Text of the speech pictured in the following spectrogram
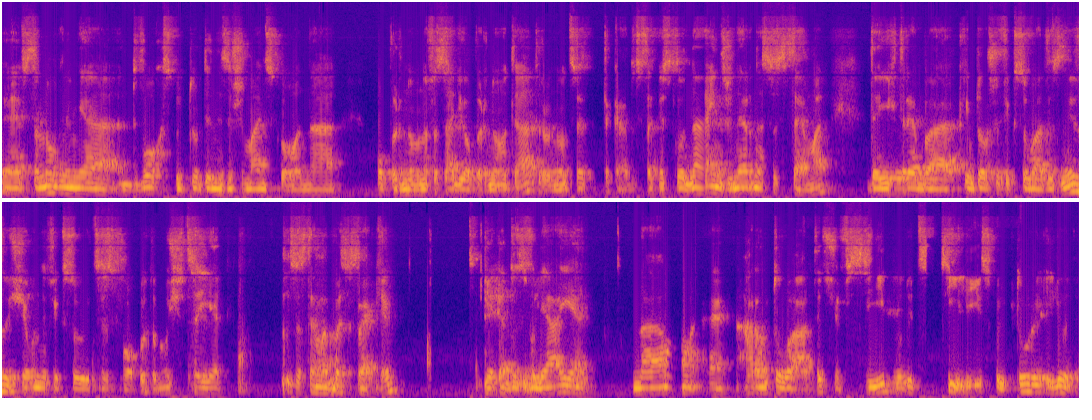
е, встановлення двох скульптур Дениса Шиманського на оперному на фасаді оперного театру. Ну це така достатньо складна інженерна система, де їх треба, крім того, що фіксувати знизу, ще вони фіксуються збоку, тому що це є система безпеки, яка дозволяє нам е, гарантувати, що всі будуть цілі і скульптури, і люди.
